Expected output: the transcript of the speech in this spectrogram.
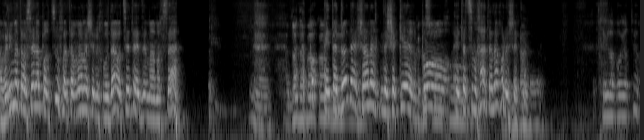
אבל אם אתה עושה לה פרצוף ואתה אומר לה שלכבודה הוצאת את זה מהמחסה. את הדודה אפשר לשקר, פה את עצמך אתה לא יכול לשקר. תתחיל לבוא יותר.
